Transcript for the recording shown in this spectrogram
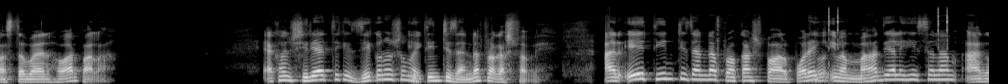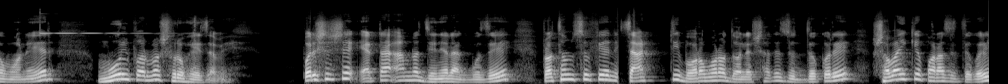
বাস্তবায়ন হওয়ার পালা। এখন সিরিয়ার থেকে যে কোনো সময় তিনটি জান্ডা প্রকাশ পাবে। আর এই তিনটি জান্ডা প্রকাশ পাওয়ার পরে ইমাম মাহাদি আলহিসাল্লাম আগমনের মূল পর্ব শুরু হয়ে যাবে। পরিশেষে এটা আমরা জেনে রাখব যে প্রথম সুফিয়ান চারটি বড় বড় দলের সাথে যুদ্ধ করে সবাইকে পরাজিত করে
